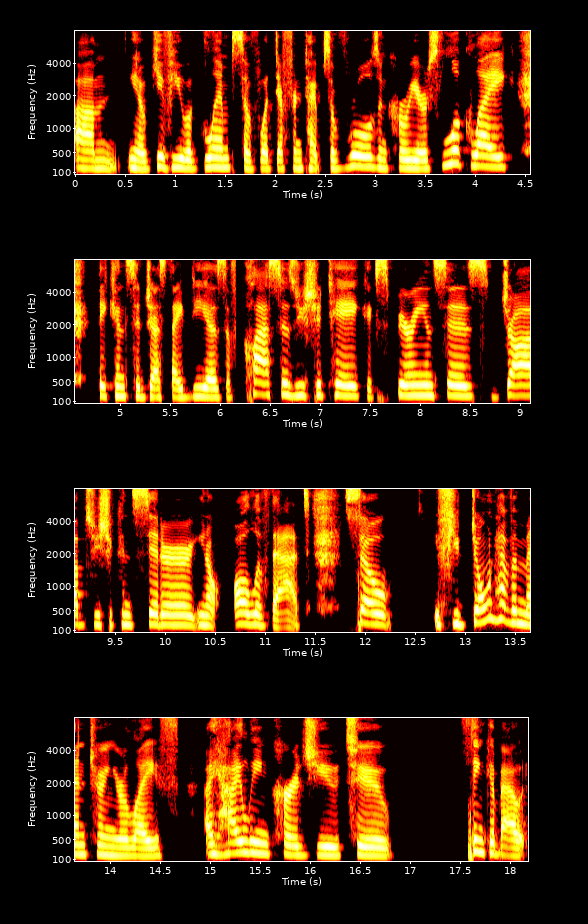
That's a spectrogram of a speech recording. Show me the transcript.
um, you know give you a glimpse of what different types of roles and careers look like. They can suggest ideas of classes you should take experiences jobs you should consider you know all of that. So if you don't have a mentor in your life I highly encourage you to think about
